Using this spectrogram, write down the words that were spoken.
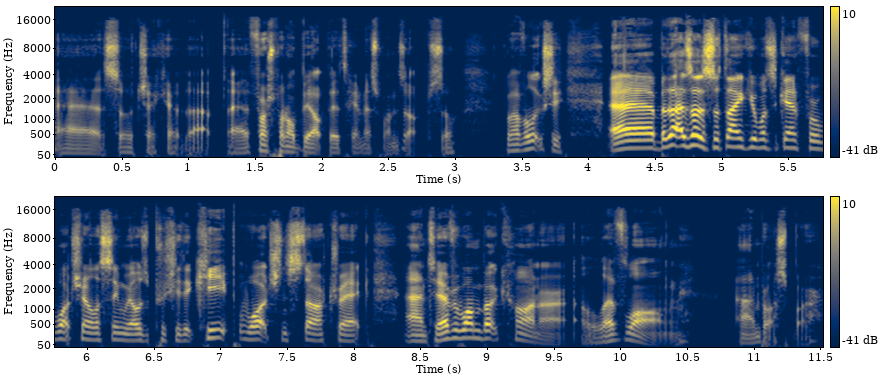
Uh, so check out that. Uh, the first one will be up by the time this one's up. So go have a look see. Uh, but that is us. So thank you once again for watching and listening. We always appreciate it. Keep watching Star Trek, and to everyone but Connor, live long and prosper.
